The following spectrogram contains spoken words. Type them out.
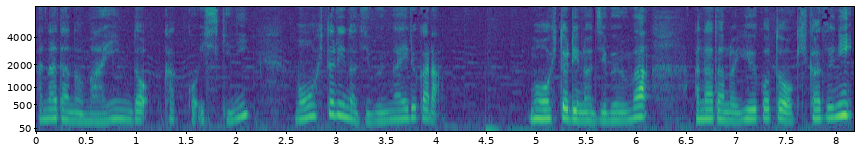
あなたのマインドかっこ意識にもう一人の自分がいるから。もう一人の自分はあなたの言うことを聞かずに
